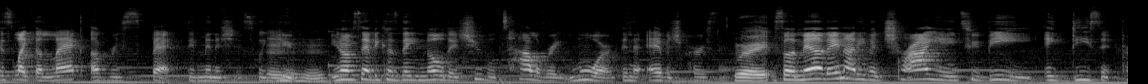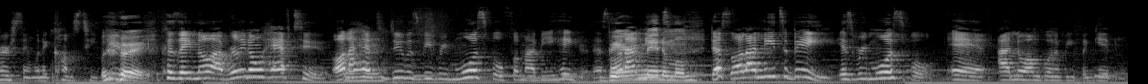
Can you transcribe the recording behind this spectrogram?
it's like the lack of respect diminishes for you. Mm-hmm. You know what I'm saying? Because they know that you will tolerate more than the average person. right, So now they're not even trying to be a decent person when it comes to you. Right. Because they know I really don't have to. All I have to do is be remorseful for my behavior. That's Bare all I need to- minimum. that's all I need to be is remorseful. And I know I'm going to be forgiven.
